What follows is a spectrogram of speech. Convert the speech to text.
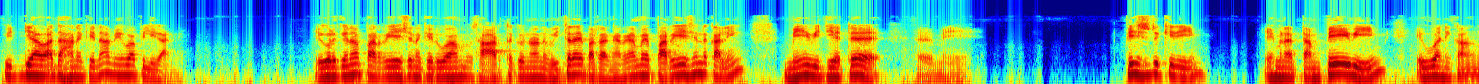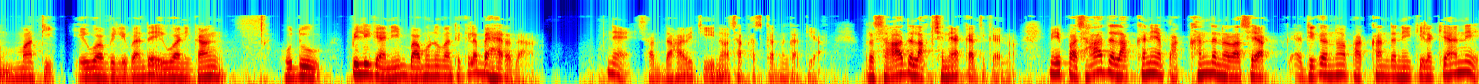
විද්‍යාව අදහන කෙනා මේවා පිළිගන්නේ. ඒගොල්ලෝ කියනවා පරිේශන කෙරුවාම සාර්ථක වෙනවන විතරයි පටන් අරගන්නේ. මේ පරිේශන කලින් මේ විදිහට මේ පිරිසුදු කිරීම එහෙම නැත්නම් පේවීම එවුව නිකන් මති. එවුව පිළිබඳ එවුව නිකන් හුදු පිළිගැනීම බමුණු මත කියලා බැහැර දාන. නෑ සද්ධාවේ චීනව සකස් කරන ගතිය. ප්‍රසාද ලක්ෂණයක් ඇති කරනවා. මේ ප්‍රසාද ලක්ෂණය පක්ඛන්දන රසයක් ඇති කරනවා පක්ඛන්දනය කියලා කියන්නේ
